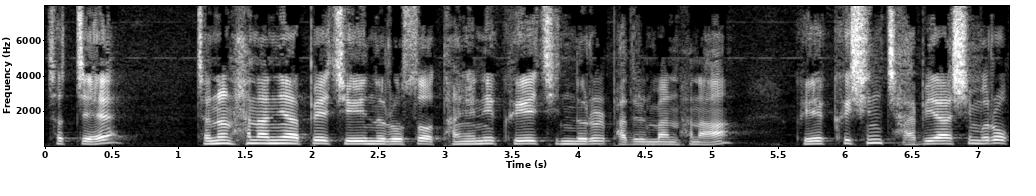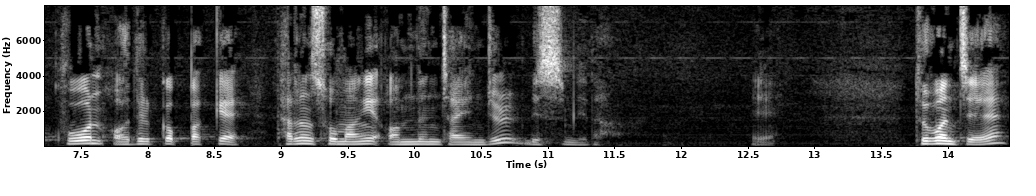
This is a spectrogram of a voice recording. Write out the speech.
첫째, 저는 하나님 앞에 죄인으로서 당연히 그의 진노를 받을 만하나 그의 크신 자비하심으로 구원 얻을 것밖에 다른 소망이 없는 자인 줄 믿습니다. 예. 두 번째,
